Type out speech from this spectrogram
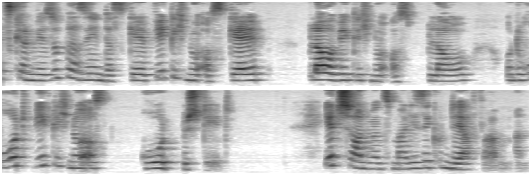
Jetzt können wir super sehen, dass Gelb wirklich nur aus Gelb, Blau wirklich nur aus Blau und Rot wirklich nur aus Rot besteht. Jetzt schauen wir uns mal die Sekundärfarben an.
